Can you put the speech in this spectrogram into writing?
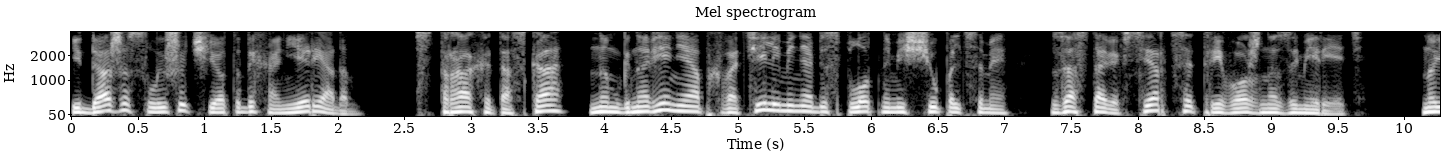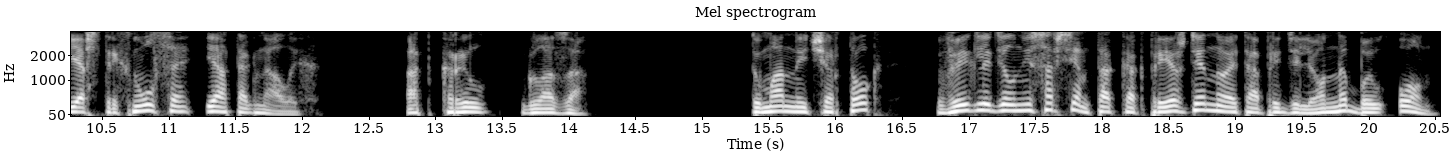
и даже слышу чье-то дыхание рядом. Страх и тоска на мгновение обхватили меня бесплотными щупальцами — заставив сердце тревожно замереть. Но я встряхнулся и отогнал их. Открыл глаза. Туманный чертог выглядел не совсем так, как прежде, но это определенно был он.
